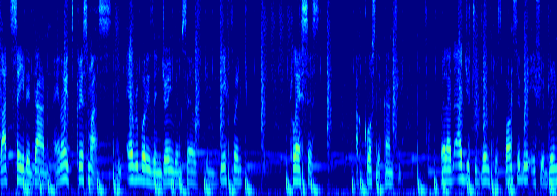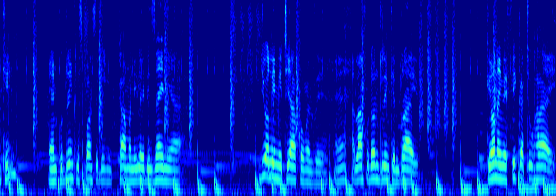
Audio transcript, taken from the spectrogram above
That said and done i know it's christmas and everybody's enjoying themselves in different places across the country. Well i'd urge you to drink responsibly if you're drinking and kudrink responsibly kama ni ile design ya jua limit yako mazee eh? alafu don't drink and drive ukiona imefika too high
